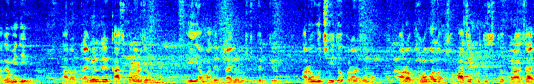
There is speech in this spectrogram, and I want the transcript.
আগামী দিন আরও ট্রাইবেলদের কাজ করার জন্য এই আমাদের ট্রাইবেল স্টুডেন্টকে আরও উৎসাহিত করার জন্য আরও ভালো ভালো সমাজে প্রতিষ্ঠিত করা যায়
